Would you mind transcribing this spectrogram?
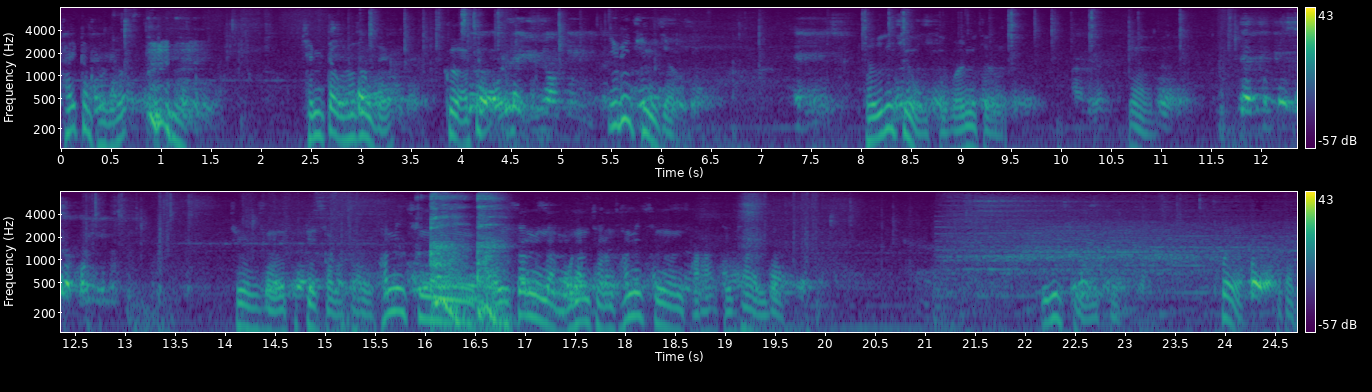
타이탄 보세요? 재밌다고 하던데. 그, 게임이니까. 1인칭이죠? 네. 저 1인칭이 있어요, 월미때는. 아, 그래요? 네. 거의 무슨 FPS가 못하고 3인칭 알썸이나 모넌처럼 3인칭은 잘 괜찮은데 1인칭은 이렇게 토해요. 그러니까,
